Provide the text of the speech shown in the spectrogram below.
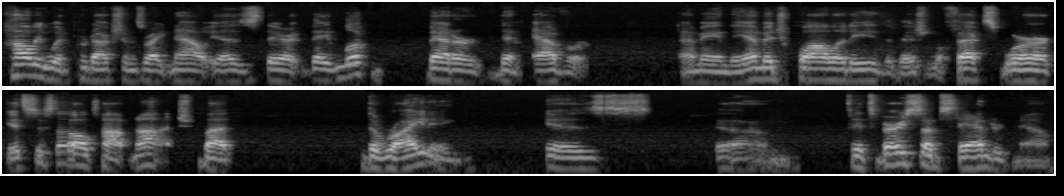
Hollywood productions right now is they they look better than ever. I mean, the image quality, the visual effects work, it's just all top notch. But the writing is um, it's very substandard now,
